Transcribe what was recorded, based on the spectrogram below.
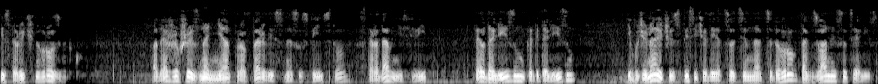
історичного розвитку, одержавши знання про первісне суспільство, стародавній світ, феодалізм, капіталізм і починаючи з 1917 року так званий соціалізм.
